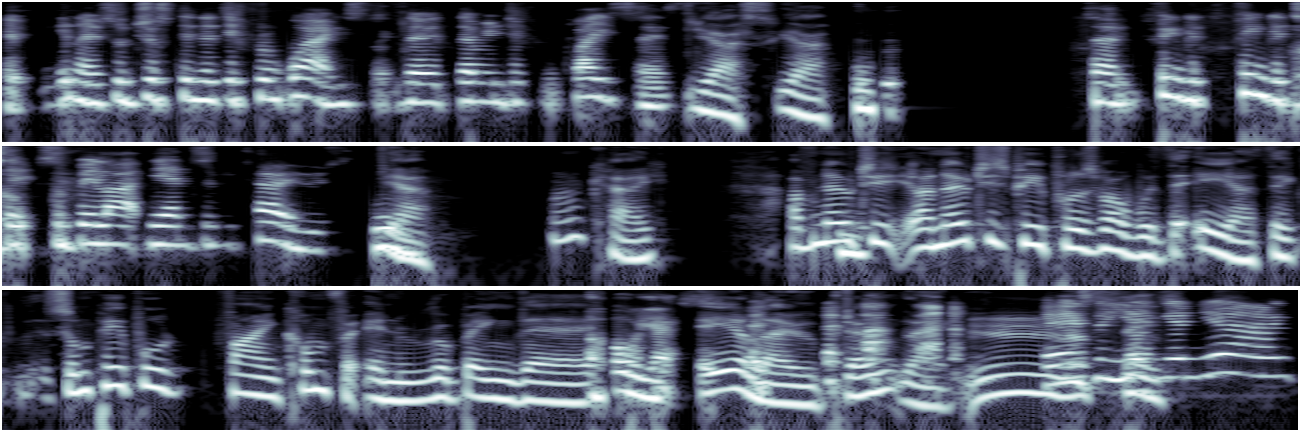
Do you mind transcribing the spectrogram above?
It- you know, so just in a different way. So they're they're in different places. Yes. Yeah. So finger fingertips would be like the ends of your toes. Mm. Yeah. Okay. I've noticed. I noticed people as well with the ear. They, some people find comfort in rubbing their Oh yes. earlobe, don't they? Mm, Here's the yin and yang.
